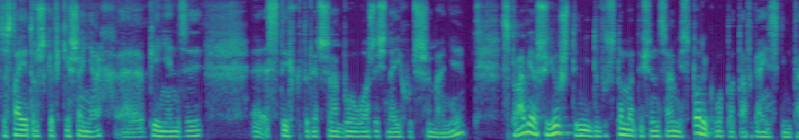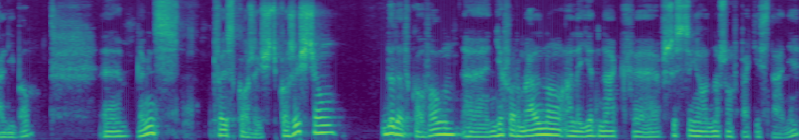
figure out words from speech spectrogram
zostaje troszkę w kieszeniach e, pieniędzy e, z tych, które trzeba było łożyć na ich utrzymanie. Sprawiasz już tymi dwustoma tysiącami spory kłopot afgańskim talibom. E, no więc to jest korzyść. Korzyścią dodatkową, nieformalną, ale jednak wszyscy ją odnoszą w Pakistanie,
